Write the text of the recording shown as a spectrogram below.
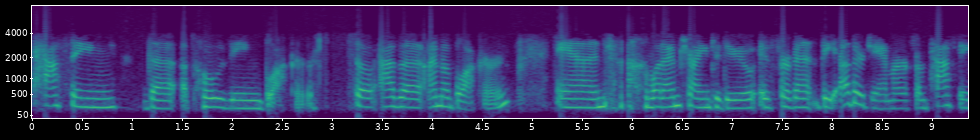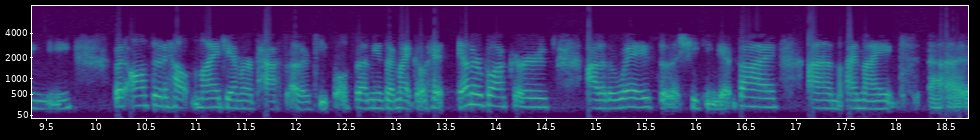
passing the opposing blockers. So as a, I'm a blocker, and what I'm trying to do is prevent the other jammer from passing me, but also to help my jammer pass other people. So that means I might go hit the other blockers out of the way so that she can get by. Um, I might uh,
